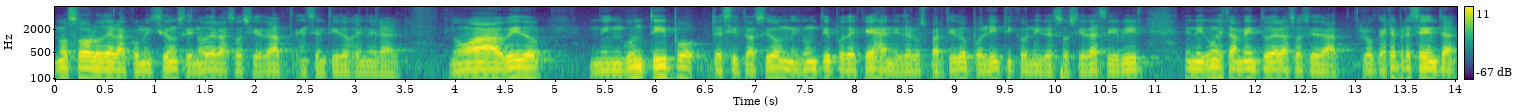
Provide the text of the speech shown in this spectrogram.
no solo de la comisión, sino de la sociedad en sentido general. No ha habido ningún tipo de situación, ningún tipo de queja, ni de los partidos políticos, ni de sociedad civil, ni ningún estamento de la sociedad. Lo que representa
